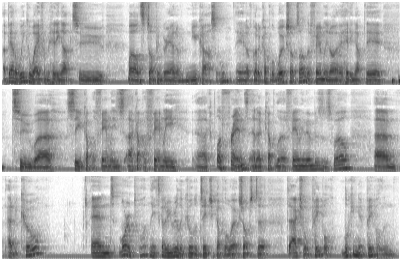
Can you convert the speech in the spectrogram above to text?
about a week away from heading up to my old stomping ground of Newcastle, and I've got a couple of workshops on. The family and I are heading up there to uh, see a couple of families, a couple of family, uh, a couple of friends, and a couple of family members as well. Um, that'd be cool. And more importantly, it's going to be really cool to teach a couple of workshops to, to actual people, looking at people and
